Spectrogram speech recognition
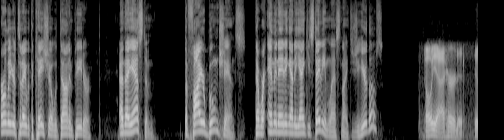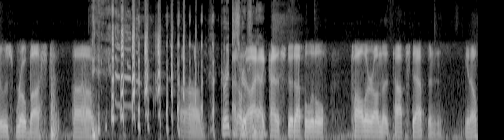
earlier today with the K Show with Don and Peter. And they asked him the fire Boone chants that were emanating out of Yankee Stadium last night. Did you hear those? Oh yeah, I heard it. It was robust. Um, um, Great I don't know. I, I kind of stood up a little taller on the top step, and you know,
